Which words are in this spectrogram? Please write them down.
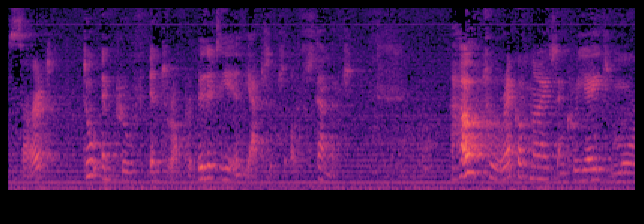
third, to improve interoperability in the absence of standards. How to recognize and create more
